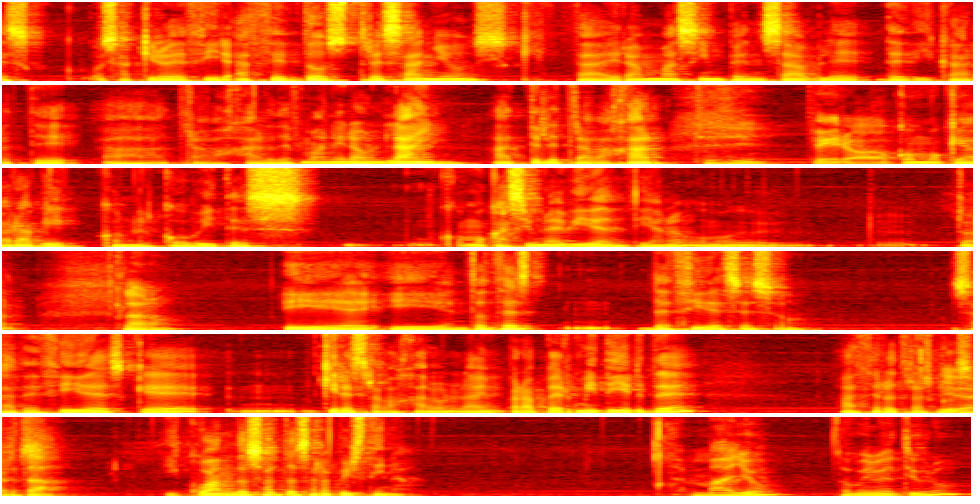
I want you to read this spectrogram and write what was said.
es- o sea, quiero decir, hace dos, tres años quizá era más impensable dedicarte a trabajar de manera online, a teletrabajar. sí, sí. Pero como que ahora que con el COVID es como casi una evidencia, ¿no? Como que- Claro. y, y entonces decides eso. O sea, decides que quieres trabajar online para permitirte hacer otras cosas. Libertad. ¿Y cuándo saltas a la piscina? En mayo 2021,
